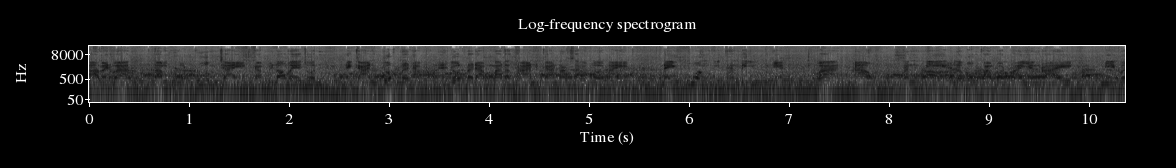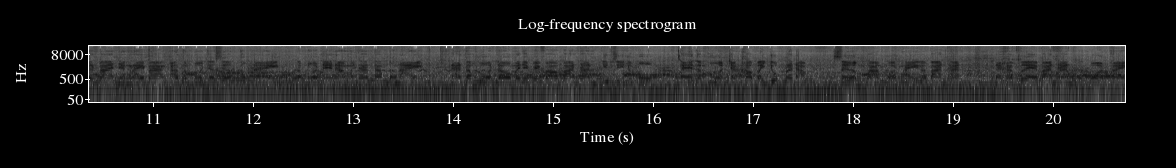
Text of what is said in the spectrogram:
เอาเป็นว่าตำรวจร่วมใจกับพี่น้องประชาชนในการยกระดับยกระดับมาตรฐานการรักษาปลอดภัยในห่วงที่ท่านไปอยู่เนี่ยว่าอ้าวท่านมีระบบความปลอดภัยอย่างไร มีเพื่อนบ้านอย่างไรบ้างเอาตำรวจจะเสริมตรงไหนตำรวจแนะนำให้ท่านทำตรงไหนนะตำรวจเราไม่ได้ไปเฝ้าบ้านท่าน 24 ชั่วโมงแต่ตำรวจจะเข้าไปยกระดับเสริมความปลอดภัยกับบ้านท่านนะครับเพื่อให้บ้านท่านปลอดภัย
